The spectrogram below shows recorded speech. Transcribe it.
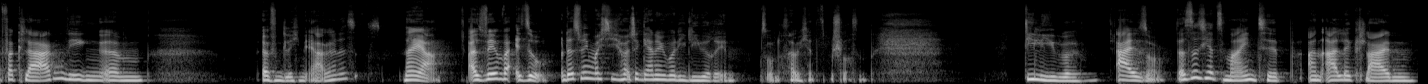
verklagen wegen ähm, öffentlichen Ärgernisses? Naja, also, also, und deswegen möchte ich heute gerne über die Liebe reden. So, das habe ich jetzt beschlossen. Die Liebe. Also, das ist jetzt mein Tipp an alle kleinen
